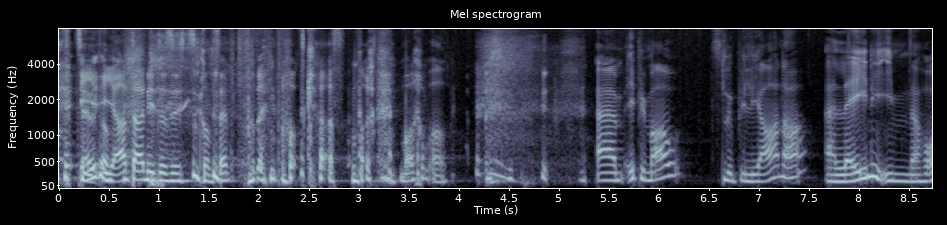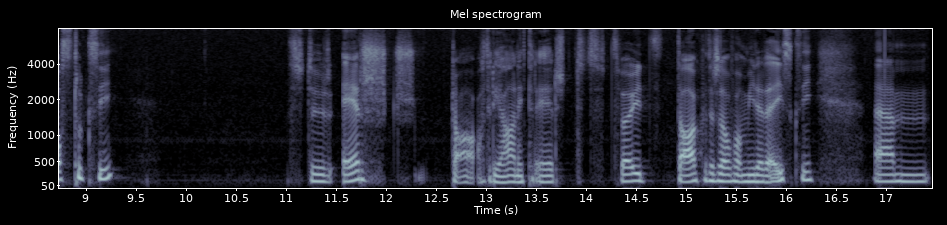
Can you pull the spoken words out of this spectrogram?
Doch. Ja, Dani, das ist das Konzept von dem Podcast. Mach, mach mal. Ähm, ich war mal in Ljubljana alleine in einem Hostel. Gewesen. Das war der erste Tag, oder ja, nicht der erste, der zweite Tag oder so von meiner Reise. Gewesen. Ähm,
